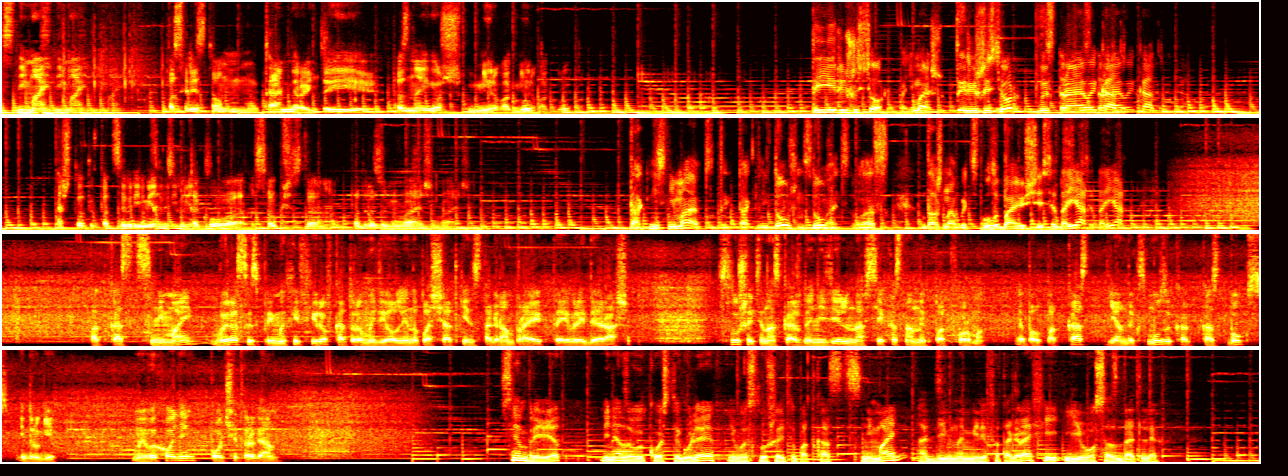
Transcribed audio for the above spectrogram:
Снимай, снимай, снимай. Посредством камеры ты познаешь мир вокруг. вокруг. Ты режиссер, понимаешь? Ты режиссер, выстраивай, выстраивай кадр. А что ты под современностью такого сообщества подразумеваешь? Так не снимают, ты так не должен снимать. У нас должна быть улыбающаяся доярка. Подкаст «Снимай» вырос из прямых эфиров, которые мы делали на площадке инстаграм-проекта Everyday Russia. Слушайте нас каждую неделю на всех основных платформах Apple Podcast, Яндекс.Музыка, Castbox и других. Мы выходим по четвергам. Всем привет! Меня зовут Костя Гуляев, и вы слушаете подкаст «Снимай» о дивном мире фотографий и его создателях.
